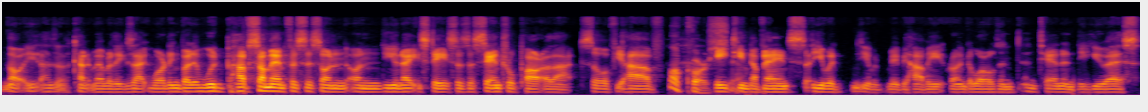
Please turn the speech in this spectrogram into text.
not I can't remember the exact wording, but it would have some emphasis on on the United States as a central part of that. So if you have of course 18 yeah. events, you would you would maybe have eight around the world and, and 10 in the US.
